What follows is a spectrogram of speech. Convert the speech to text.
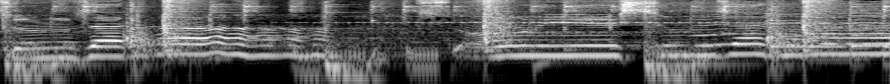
सुन जरा सोनिए सुन जरा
